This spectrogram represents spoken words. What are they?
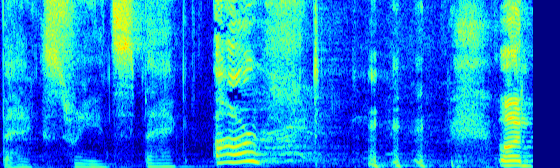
Backstreets back. Alright. Und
